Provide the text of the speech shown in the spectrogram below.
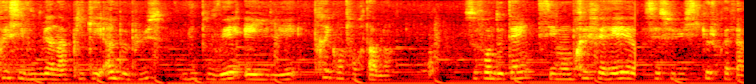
Après si vous voulez en appliquer un peu plus, vous pouvez et il est très confortable. Ce fond de teint, c'est mon préféré, c'est celui-ci que je préfère.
